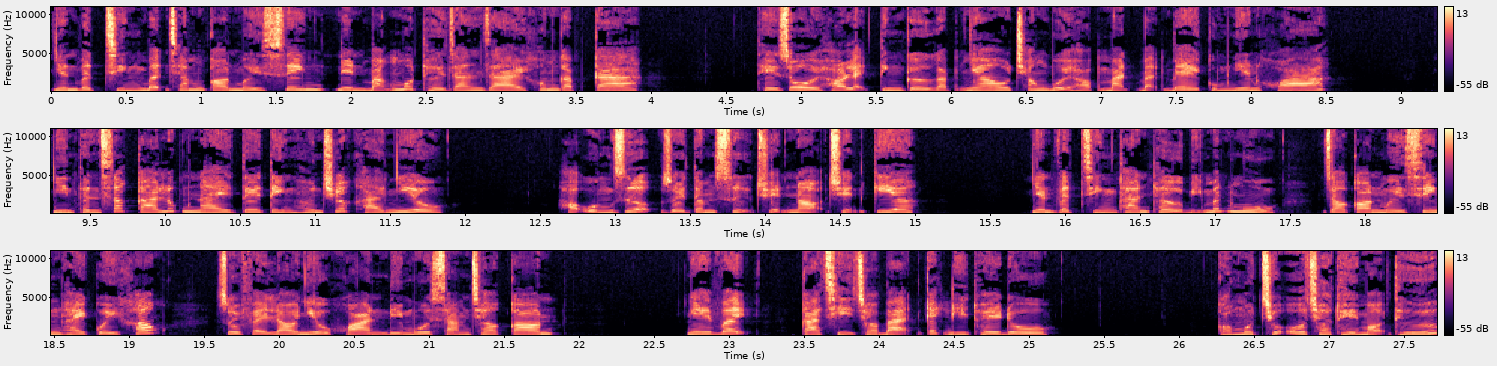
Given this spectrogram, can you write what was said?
nhân vật chính bận chăm con mới sinh nên bẵng một thời gian dài không gặp ca. Thế rồi họ lại tình cờ gặp nhau trong buổi họp mặt bạn bè cùng niên khóa. Nhìn thần sắc ca lúc này tươi tỉnh hơn trước khá nhiều. Họ uống rượu rồi tâm sự chuyện nọ chuyện kia. Nhân vật chính than thở bị mất ngủ do con mới sinh hay quấy khóc, rồi phải lo nhiều khoản để mua sắm cho con. Nghe vậy, ca chỉ cho bạn cách đi thuê đồ. Có một chỗ cho thuê mọi thứ,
